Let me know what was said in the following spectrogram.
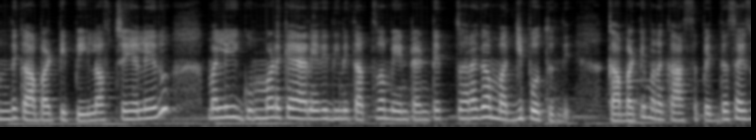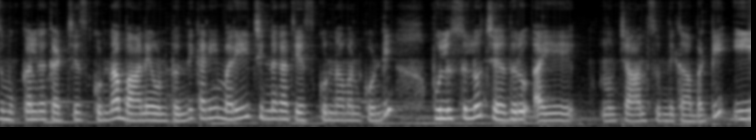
ఉంది కాబట్టి పీల్ ఆఫ్ చేయలేదు. మళ్ళీ గుమ్మడికాయ అనేది దీని తత్వం ఏంటంటే త్వరగా మగ్గిపోతుంది. కాబట్టి మనం కాస్త పెద్ద సైజు ముక్కలుగా కట్ చేసుకున్నా బాగానే ఉంటుంది. కానీ మరీ చిన్నగా చేసుకున్నాం అనుకోండి పులుసులో చెదురు అయ్యే ఛాన్స్ ఉంది కాబట్టి ఈ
